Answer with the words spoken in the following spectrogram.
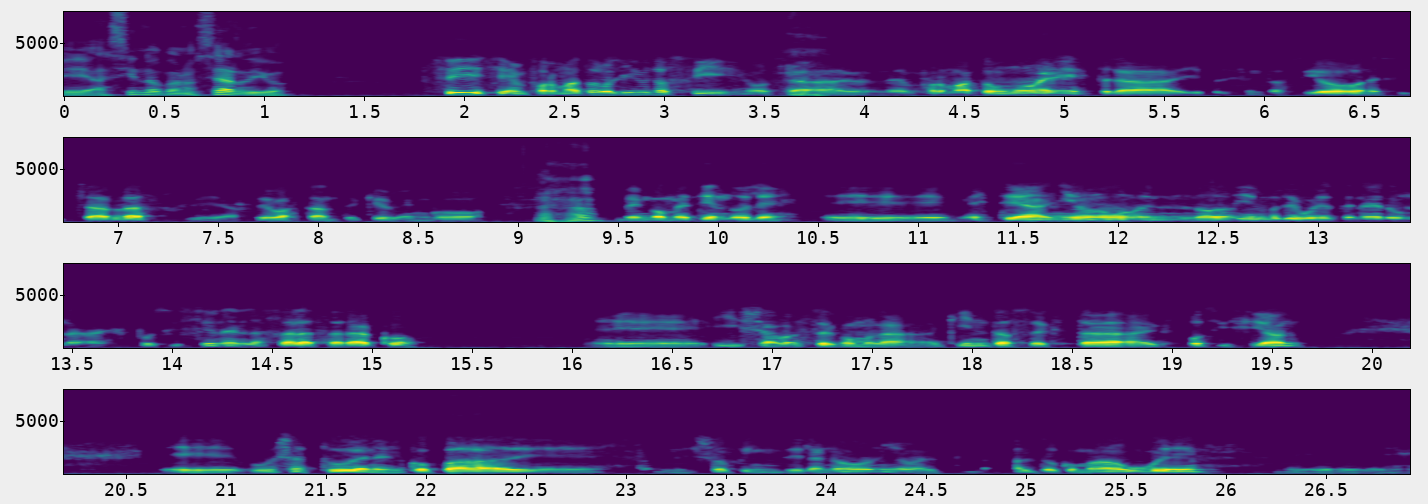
eh, haciendo conocer, digo. Sí, sí, en formato libro sí, o sea, en formato muestra y presentaciones y charlas eh, hace bastante que vengo vengo metiéndole. Eh, este año, en noviembre, voy a tener una exposición en la Sala Zaraco y ya va a ser como la quinta o sexta exposición. Eh, ya estuve en el Copade, en el shopping del Anonio, Alto Comahue, eh,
